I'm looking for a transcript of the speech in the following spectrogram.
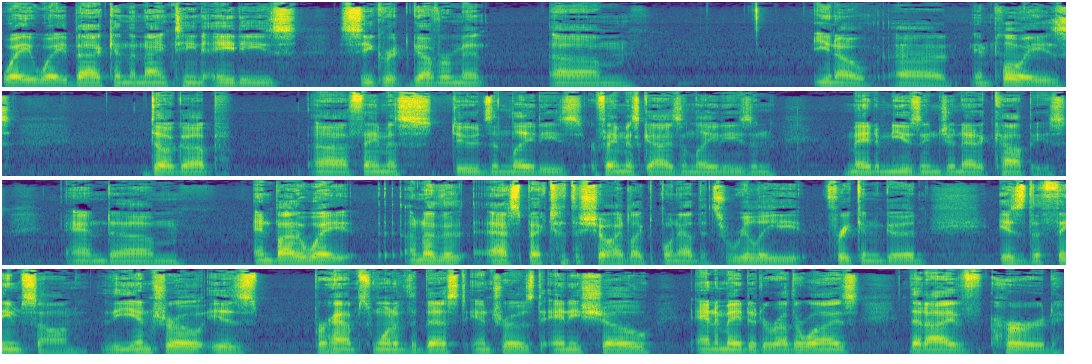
way way back in the 1980s secret government um you know uh employees dug up uh, famous dudes and ladies, or famous guys and ladies, and made amusing genetic copies. And um, And by the way, another aspect of the show I'd like to point out that's really freaking good is the theme song. The intro is perhaps one of the best intros to any show, animated or otherwise, that I've heard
